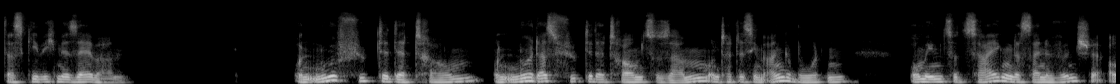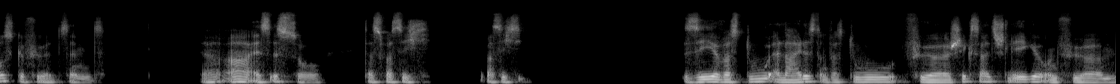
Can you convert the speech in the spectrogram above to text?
das gebe ich mir selber an. Und nur fügte der Traum, und nur das fügte der Traum zusammen und hat es ihm angeboten, um ihm zu zeigen, dass seine Wünsche ausgeführt sind. Ja, ah, es ist so. Das, was ich, was ich sehe, was du erleidest und was du für Schicksalsschläge und für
